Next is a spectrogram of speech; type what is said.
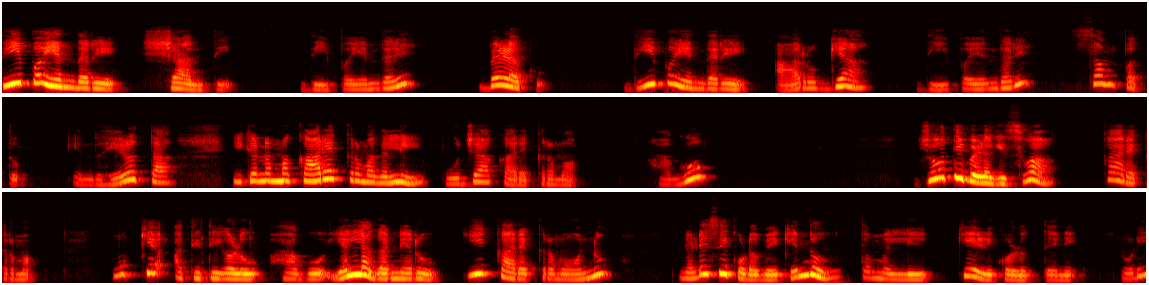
ದೀಪ ಎಂದರೆ ಶಾಂತಿ, ದೀಪ ಎಂದರೆ ಬೆಳಕು, ದೀಪ ಎಂದರೆ ಆರೋಗ್ಯ, ದೀಪ ಎಂದರೆ ಸಂಪತ್ತು. ಎಂದು ಹೇಳುತ್ತಾ, ಈಗ ನಮ್ಮ ಕಾರ್ಯಕ್ರಮದಲ್ಲಿ ಪೂಜಾ ಕಾರ್ಯಕ್ರಮ ಹಾಗೂ ಜ್ಯೋತಿ ಬೆಳಗಿಸುವ ಕಾರ್ಯಕ್ರಮ. ಮುಖ್ಯ ಅತಿಥಿಗಳು ಹಾಗೂ ಎಲ್ಲ ಗಣ್ಯರು ಈ ಕಾರ್ಯಕ್ರಮವನ್ನು ನಡೆಸಿಕೊಡಬೇಕೆಂದು ತಮ್ಮಲ್ಲಿ ಕೇಳಿಕೊಳ್ಳುತ್ತೇನೆ. ನೋಡಿ,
